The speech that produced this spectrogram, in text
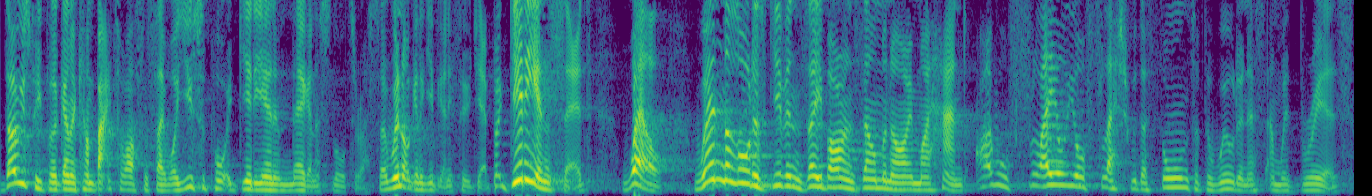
those people are going to come back to us and say, Well, you supported Gideon and they're going to slaughter us. So we're not going to give you any food yet. But Gideon said, Well, when the Lord has given Zebah and Zalmunna in my hand, I will flail your flesh with the thorns of the wilderness and with briars.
